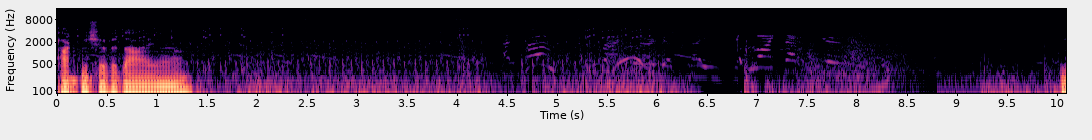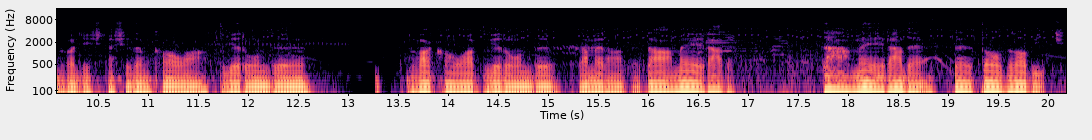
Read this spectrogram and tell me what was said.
Tak mi się wydaje. Dwadzieścia siedem koła, dwie rundy. Dwa koła, dwie rundy. Damy radę, damy radę. Damy radę. Chcę to zrobić.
